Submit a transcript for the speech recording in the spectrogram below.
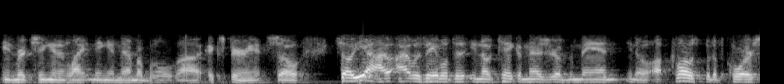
enriching and enlightening and memorable uh, experience. So, so yeah, I, I was able to, you know, take a measure of the man, you know, up close, but of course,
